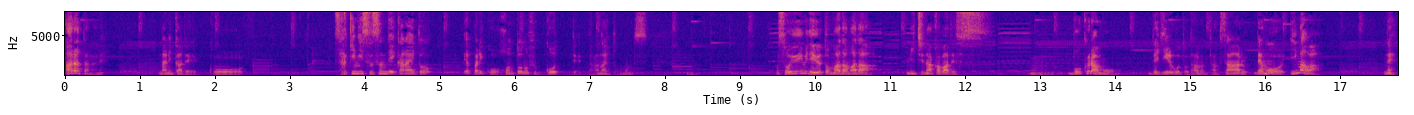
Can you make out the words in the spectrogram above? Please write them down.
新たなね何かでこう先に進んでいかないとやっぱりこう本当の復興ってならないと思うんです、うん、そういう意味で言うとまだまだ道半ばです、うん、僕らもできること多分たくさんある。でも今はね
